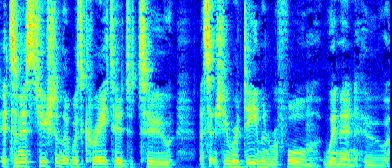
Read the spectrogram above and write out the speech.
it's an institution that was created to essentially redeem and reform women who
